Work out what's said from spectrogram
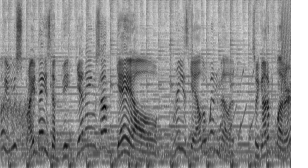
Oh, you Sprite Base? The beginnings of Gale. Breezegale, the Wind Village. So you got a Flutter.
